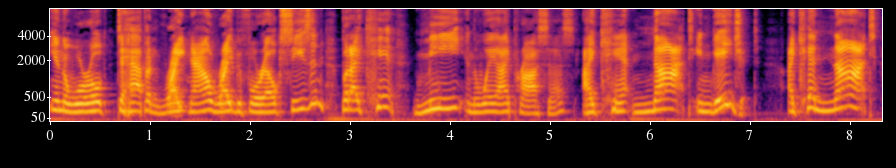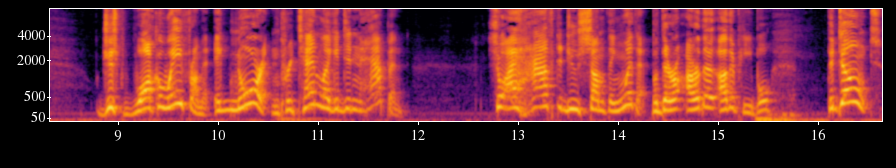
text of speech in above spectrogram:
in the world to happen right now, right before elk season. But I can't, me, in the way I process, I can't not engage it. I cannot just walk away from it, ignore it, and pretend like it didn't happen. So I have to do something with it. But there are other, other people that don't.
